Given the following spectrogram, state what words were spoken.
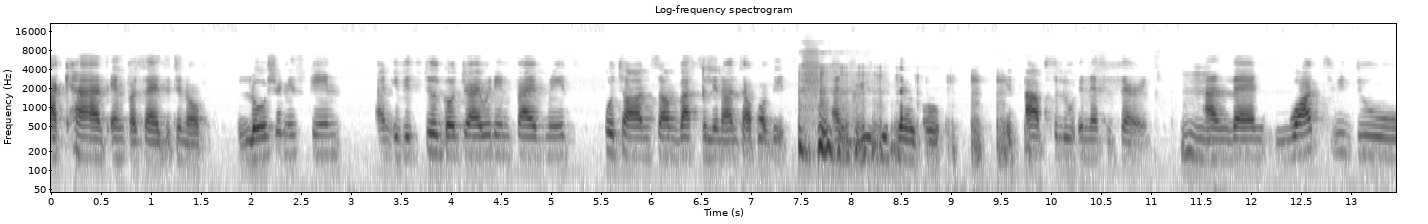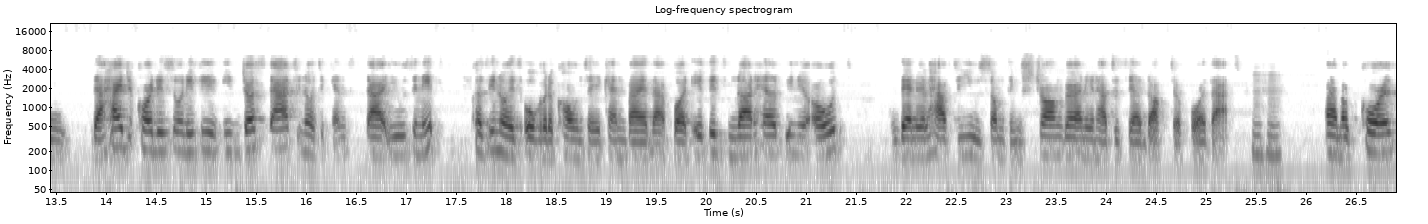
I can't emphasize it enough. Lotion is skin, and if it still got dry within five minutes, put on some Vaseline on top of it and yourself up. It's absolutely necessary. Mm-hmm. And then what we do, the hydrocortisone, if you, you just start, you know, you can start using it because you know it's over the counter, you can buy that. But if it's not helping you out, then you'll have to use something stronger, and you'll have to see a doctor for that. Mm-hmm. And of course,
